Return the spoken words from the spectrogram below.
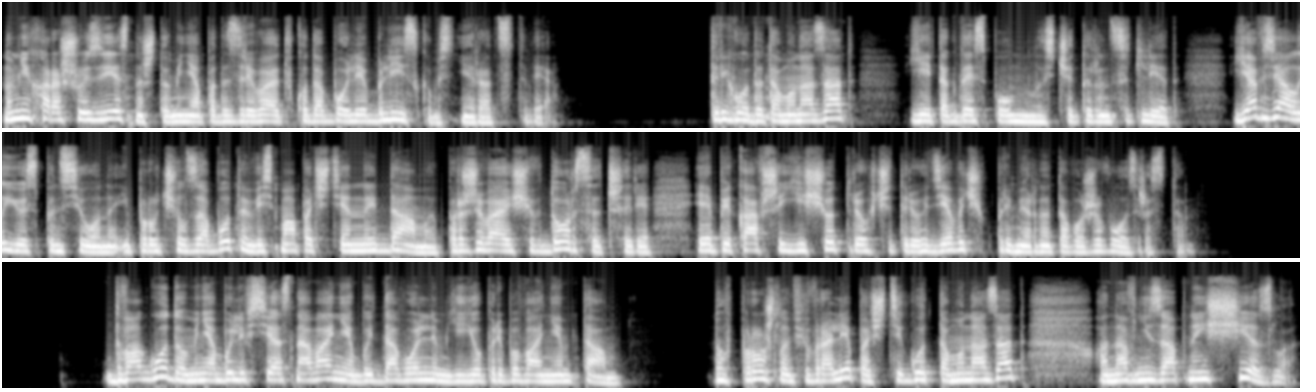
но мне хорошо известно, что меня подозревают в куда более близком с ней родстве. Три года тому назад, ей тогда исполнилось 14 лет, я взял ее из пансиона и поручил заботам весьма почтенной дамы, проживающей в Дорсетшире и опекавшей еще трех-четырех девочек примерно того же возраста. Два года у меня были все основания быть довольным ее пребыванием там. Но в прошлом феврале, почти год тому назад, она внезапно исчезла.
